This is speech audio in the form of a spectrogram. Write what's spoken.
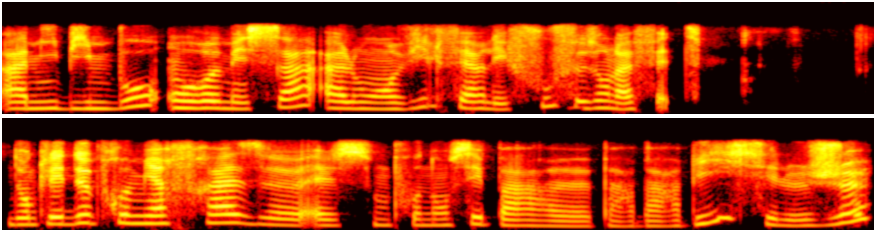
ami bimbo, on remet ça, allons en ville faire les fous, faisons la fête. Donc, les deux premières phrases, euh, elles sont prononcées par, euh, par Barbie, c'est le jeu.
